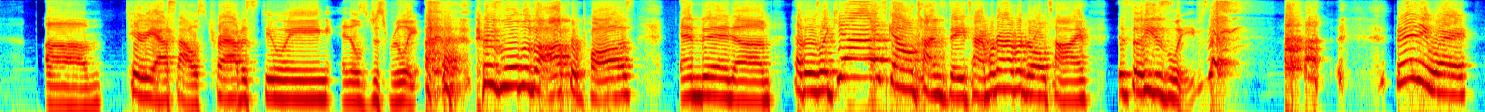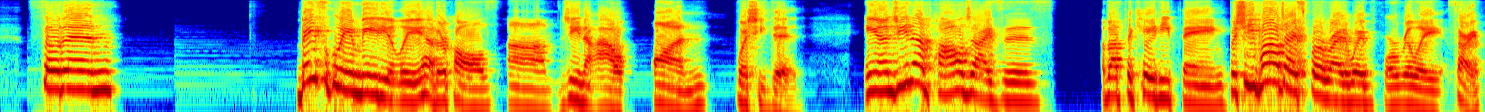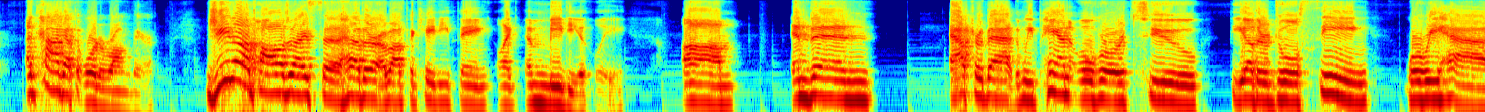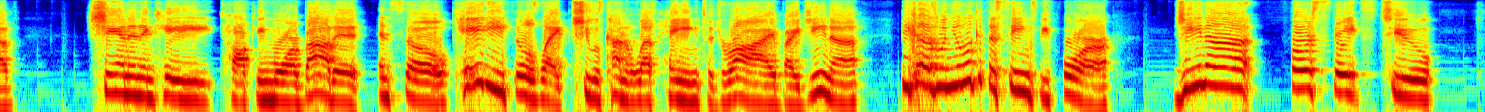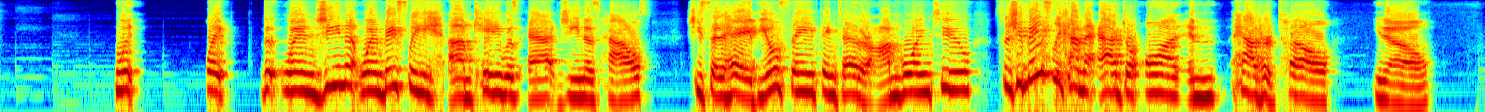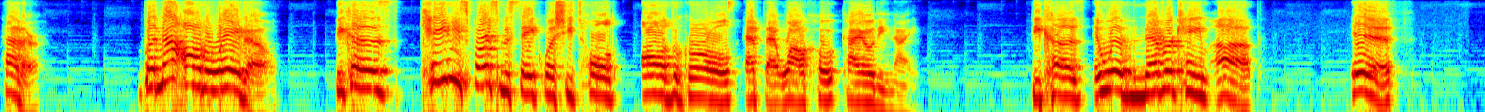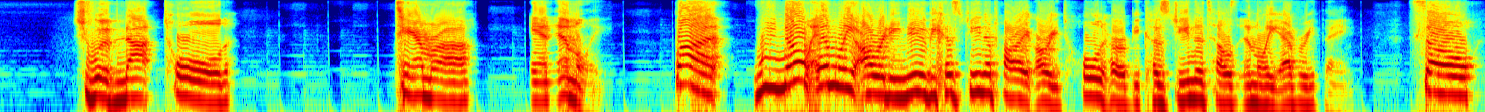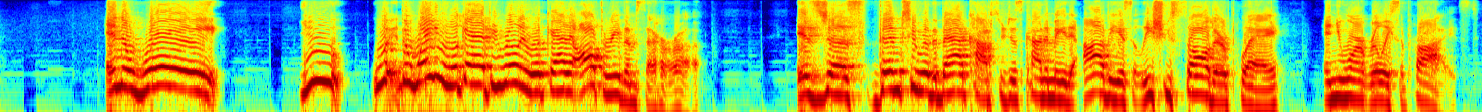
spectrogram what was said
um, Terry asks how's Travis doing, and it was just really there was a little bit of an awkward pause, and then um, Heather's like, "Yeah, it's Valentine's Day time. We're gonna have a girl time," and so he just leaves. but anyway, so then basically immediately Heather calls um, Gina out on what she did. And Gina apologizes about the Katie thing, but she apologized for it right away before really. Sorry, I kind of got the order wrong there. Gina apologized to Heather about the Katie thing like immediately. Um, and then after that, then we pan over to the other dual scene where we have Shannon and Katie talking more about it. And so Katie feels like she was kind of left hanging to dry by Gina because when you look at the scenes before, Gina first states to what like when Gina when basically um, Katie was at Gina's house, she said, "Hey, if you don't say anything to Heather, I'm going to." So she basically kind of egged her on and had her tell, you know, Heather. But not all the way though, because Katie's first mistake was she told all the girls at that Wild Coyote night. Because it would have never came up if she would have not told Tamra and Emily. But we know Emily already knew because Gina probably already told her because Gina tells Emily everything. So in a way, you the way you look at it, if you really look at it, all three of them set her up. It's just them two are the bad cops who just kind of made it obvious. At least you saw their play and you weren't really surprised.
